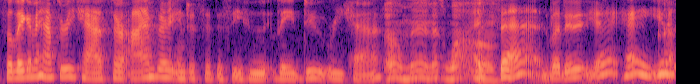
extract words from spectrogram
So they're gonna have to recast her. I am very interested to see who they do recast. Oh man, that's wild. It's sad, but it, yeah, hey, you know,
